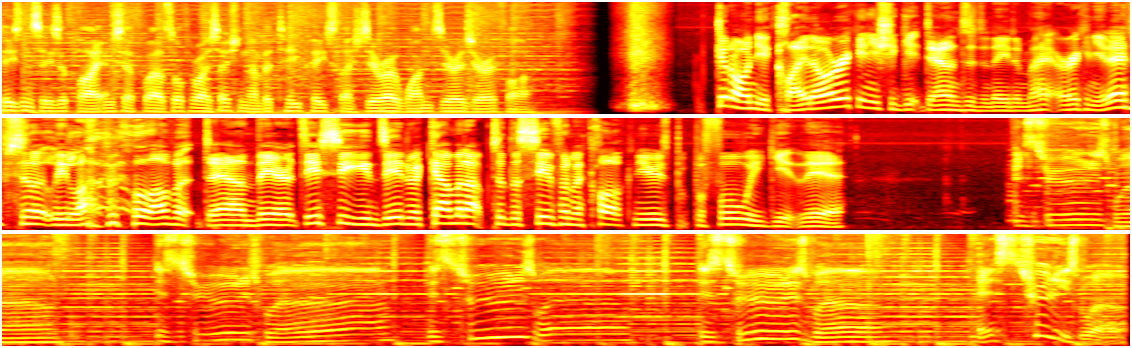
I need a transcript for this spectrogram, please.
T's and C's apply. New South Wales authorisation number TP slash 01005. Good on you, Clado. I reckon you should get down to Dunedin, mate. I reckon you'd absolutely love it, love it down there. It's SENZ. We're coming up to the 7 o'clock news, but before we get there... It's Trudy's well. It's Trudy's well. It's Trudy's well. It's Trudy's world. It's Trudy's world.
